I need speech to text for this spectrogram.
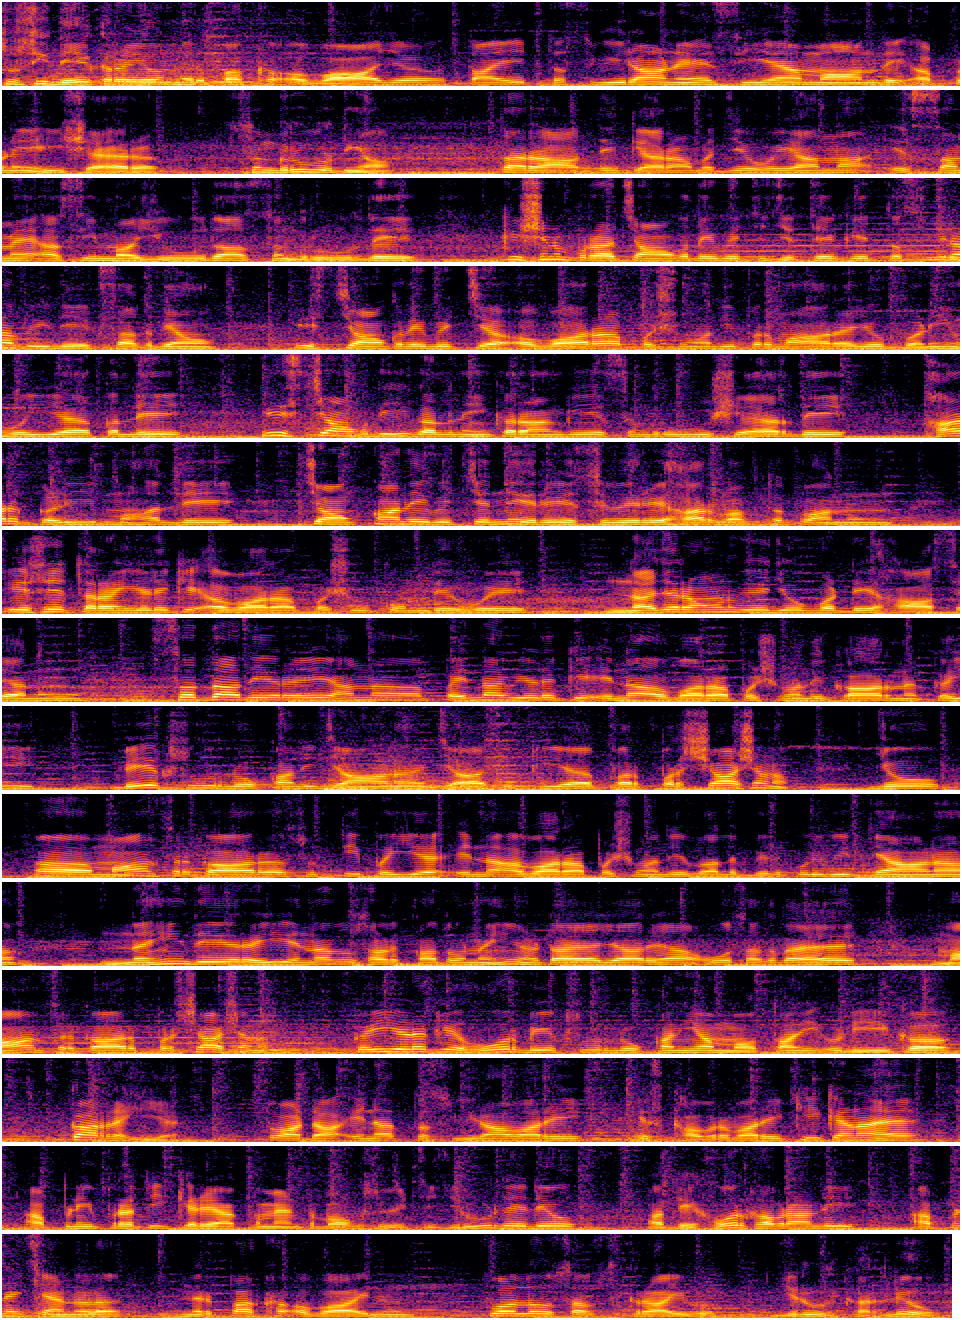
ਤੁਸੀਂ ਦੇਖ ਰਹੇ ਹੋ ਨਿਰਪੱਖ ਆਵਾਜ਼, ਤਾਂ ਇਹ ਤਸਵੀਰਾਂ ਨੇ ਸੀਐਮ ਮਾਨ ਦੇ ਆਪਣੇ ਹੀ ਸ਼ਹਿਰ ਸੰਗਰੂਰ ਦੀਆਂ। ਤਾਂ ਰਾਤ ਦੇ 11 ਵਜੇ ਹੋਏ ਹਨ, ਇਸ ਸਮੇਂ ਅਸੀਂ ਮੌਜੂਦ ਹਾਂ ਸੰਗਰੂਰ ਦੇ ਕਿਸ਼ਨਪੁਰਾ ਚੌਂਕ ਦੇ ਵਿੱਚ, ਜਿੱਥੇ ਕਿ ਤਸਵੀਰਾਂ ਤੁਸੀਂ ਦੇਖ ਸਕਦੇ ਹੋ। ਇਸ ਚੌਂਕ ਦੇ ਵਿੱਚ ਅਵਾਰਾ ਪਸ਼ੂਆਂ ਦੀ ਭਰਮਾਰ ਹੈ ਜੋ ਬਣੀ ਹੋਈ ਹੈ। ਇਕੱਲੇ ਇਸ ਚੌਂਕ ਦੀ ਹੀ ਗੱਲ ਨਹੀਂ ਕਰਾਂਗੇ। ਸੰਗਰੂਰ ਸ਼ਹਿਰ ਦੇ ਹਰ ਗਲੀ, ਮੁਹੱਲੇ ਚੌਂਕਾਂ ਦੇ ਵਿੱਚ ਹਨੇਰੇ ਸਵੇਰੇ ਹਰ ਵਕਤ ਤੁਹਾਨੂੰ ਇਸੇ ਤਰ੍ਹਾਂ ਹੀ ਜਿਹੜੇ ਕਿ ਅਵਾਰਾ ਪਸ਼ੂ ਘੁੰਮਦੇ ਹੋਏ ਨਜ਼ਰ ਆਉਣਗੇ ਜੋ ਵੱਡੇ ਹਾਦਸਿਆਂ ਨੂੰ ਸੱਦਾ ਦੇ ਰਹੇ ਹਨ। ਪਹਿਲਾਂ ਵੀ ਜਿਹੜੇ ਕਿ ਇਹਨਾਂ ਅਵਾਰਾ ਪਸ਼ੂਆਂ ਦੇ ਕਾਰਨ ਕਈ ਬੇਕਸੂਰ ਲੋਕਾਂ ਦੀ ਜਾਨ ਜਾ ਚੁੱਕੀ ਹੈ ਪਰ ਪ੍ਰਸ਼ਾਸਨ ਜੋ ਅ, ਮਾਨ ਸਰਕਾਰ ਸੁੱਤੀ ਪਈ ਹੈ ਇਹਨਾਂ ਅਵਾਰਾ ਪਸ਼ੂਆਂ ਦੇ ਵੱਲ ਬਿਲਕੁਲ ਵੀ ਧਿਆਨ ਨਹੀਂ ਦੇ ਰਹੀ। ਇਹਨਾਂ ਨੂੰ ਸੜਕਾਂ ਤੋਂ ਨਹੀਂ ਹਟਾਇਆ ਜਾ ਰਿਹਾ। ਹੋ ਸਕਦਾ ਹੈ ਮਾਨ ਸਰਕਾਰ ਪ੍ਰਸ਼ਾਸਨ ਕਈ ਜਿਹੜਾ ਕਿ ਹੋਰ ਬੇਕਸੂਰ ਲੋਕਾਂ ਦੀਆਂ ਮੌਤਾਂ ਦੀ ਉਡੀਕ ਕਰ ਰਹੀ ਹੈ। ਤੁਹਾਡਾ ਇਹਨਾਂ ਤਸਵੀਰਾਂ ਬਾਰੇ, ਇਸ ਖਬਰ ਬਾਰੇ ਕੀ ਕਹਿਣਾ ਹੈ, ਆਪਣੀ ਪ੍ਰਤੀਕਿਰਿਆ ਕਮੈਂਟ ਬਾਕਸ ਵਿੱਚ ਜ਼ਰੂਰ ਦੇ ਦਿਓ ਅਤੇ ਹੋਰ ਖਬਰਾਂ ਦੀ ਆਪਣੇ ਚੈਨਲ ਨਿਰਪੱਖ ਆਵਾਜ਼ ਨੂੰ ਫੋਲੋ ਸਬਸਕ੍ਰਾਈਬ ਜ਼ਰੂਰ ਕਰ ਲਿਓ।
